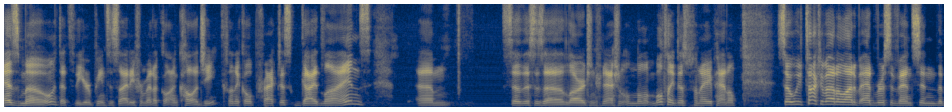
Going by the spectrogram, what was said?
ESMO, that's the European Society for Medical Oncology, clinical practice guidelines. Um, so this is a large international multidisciplinary panel. So we've talked about a lot of adverse events in the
